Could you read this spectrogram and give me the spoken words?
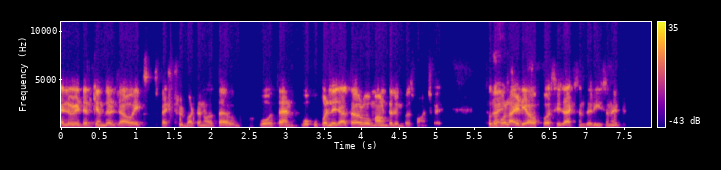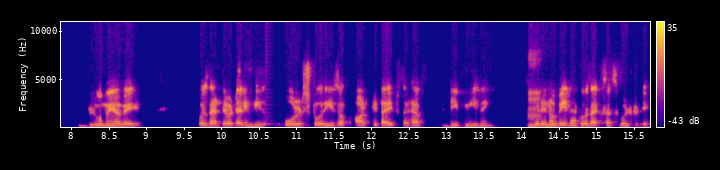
elevator के अंदर जाओ एक स्पेशल बटन होता है वो होता है वो ऊपर ले जाता है और वो माउंट ओलंपस पहुँच गए the Right. whole idea of percy jackson the reason it blew me away was that they were telling these old stories of archetypes that have deep meaning Hmm. but in a way that was accessible today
